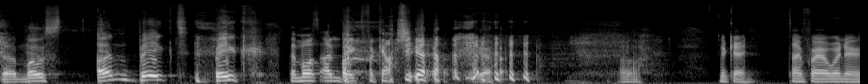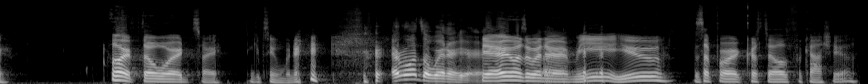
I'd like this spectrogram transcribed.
the most unbaked bake. The most unbaked focaccia. Yeah. Okay, time for our winner. Or the award, sorry. I keep saying winner. Everyone's a winner here. Yeah, everyone's a winner. Me, you, except for Crystelle's focaccia.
